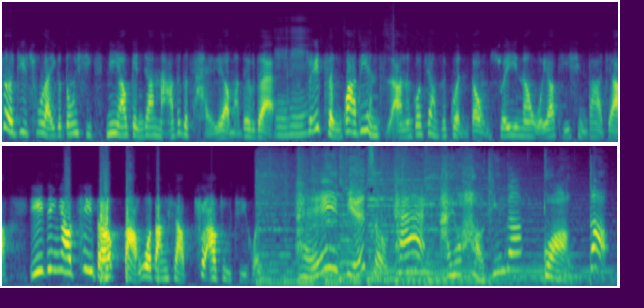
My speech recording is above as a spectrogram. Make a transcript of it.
设计出来一个东西，你也要跟人家拿这个材料嘛，对不对？嗯哼，所以整挂电子啊，能够这样子滚动，所以呢，我要提醒大家，一定要记得把握当下，抓住机会。嘿，别走开，还有好听的广告。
